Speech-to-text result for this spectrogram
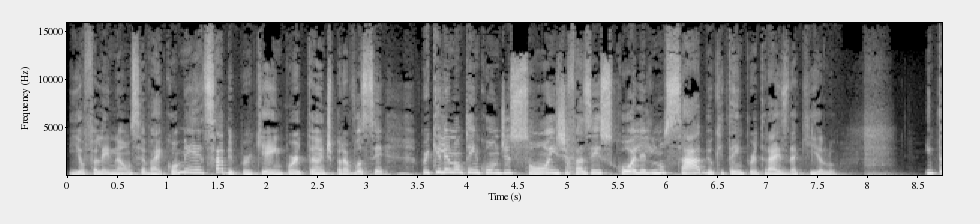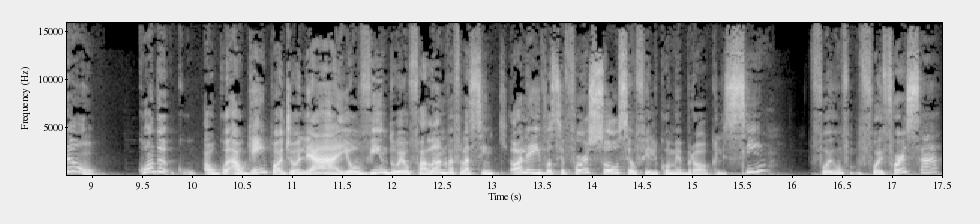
E eu falei: não, você vai comer. Sabe por quê? É importante para você. Porque ele não tem condições de fazer escolha, ele não sabe o que tem por trás daquilo. Então, quando alguém pode olhar e ouvindo eu falando, vai falar assim: olha aí, você forçou o seu filho comer brócolis. Sim, foi, um, foi forçar.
